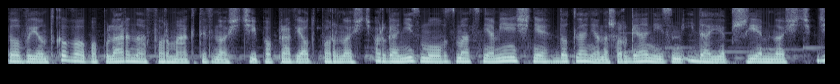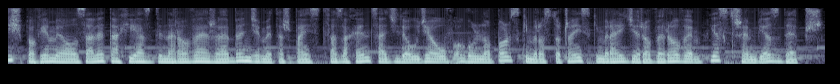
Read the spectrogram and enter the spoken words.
To wyjątkowo popularna forma aktywności. Poprawia odporność organizmu, wzmacnia mięśnie, dotlenia nasz organizm i daje przyjemność. Dziś powiemy o zaletach jazdy na rowerze. Będziemy też Państwa zachęcać do udziału w ogólnopolskim roztoczańskim rajdzie rowerowym Jastrzębia Zdepsz.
